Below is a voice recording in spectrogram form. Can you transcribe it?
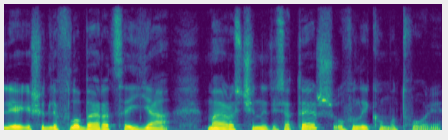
якщо для Флобера це я має розчинитися теж у великому творі,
